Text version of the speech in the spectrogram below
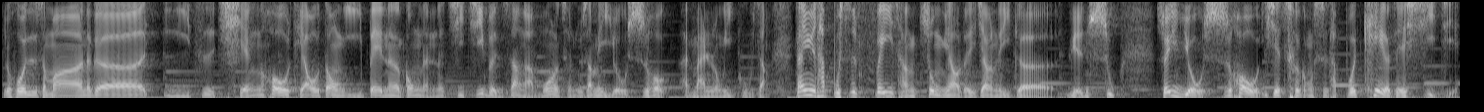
又或者什么那个椅子前后调动椅背那个功能，那其基本上啊，某种程度上面有时候还蛮容易故障。但因为它不是非常重要的这样的一个元素，所以有时候一些车公司它不会 care 这些细节。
